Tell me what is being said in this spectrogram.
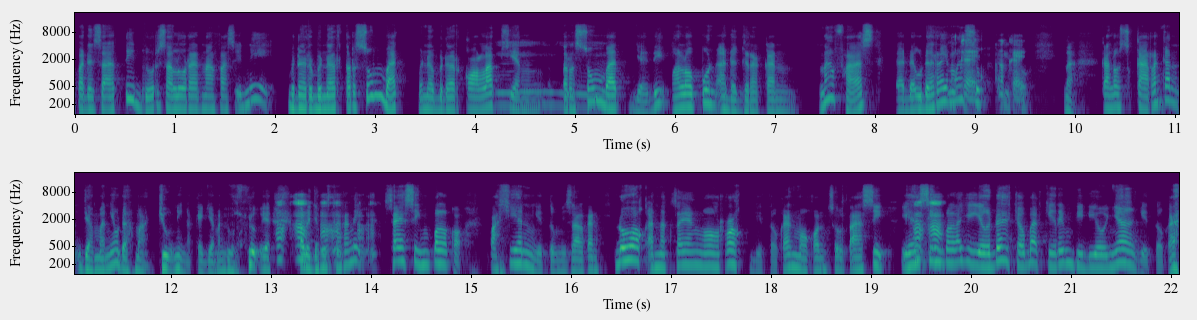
pada saat tidur saluran nafas ini benar-benar tersumbat, benar-benar kolaps hmm. yang tersumbat. Jadi, walaupun ada gerakan nafas, ada udara yang okay, masuk okay. gitu. Nah, kalau sekarang kan zamannya udah maju nih, nggak kayak zaman dulu ya. Kalau zaman sekarang nih, saya simple kok. Pasien gitu, misalkan, dok, anak saya ngorok gitu kan, mau konsultasi, ya simple aja. Ya udah, coba kirim videonya gitu kan.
